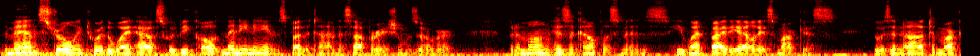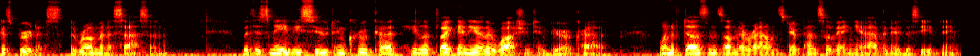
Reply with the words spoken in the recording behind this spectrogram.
the man strolling toward the White House would be called many names by the time this operation was over, but among his accomplices he went by the alias Marcus. It was a nod to Marcus Brutus, the Roman assassin. With his navy suit and crew cut, he looked like any other Washington bureaucrat, one of dozens on their rounds near Pennsylvania Avenue this evening,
